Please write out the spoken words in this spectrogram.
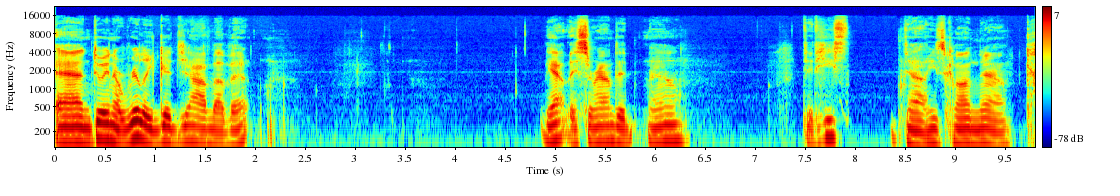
and doing a really good job of it. Yeah, they surrounded. Well, did he? No, he's gone now. Gosh.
